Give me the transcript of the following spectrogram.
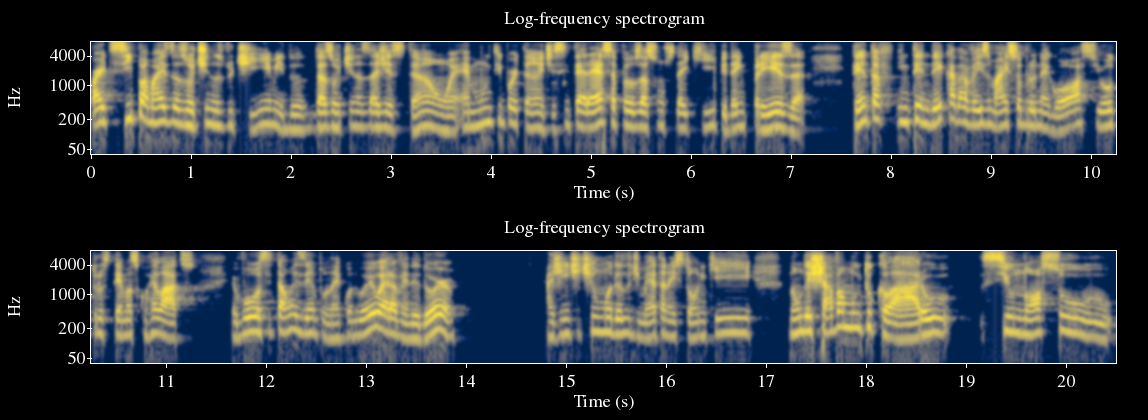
Participa mais das rotinas do time, do, das rotinas da gestão, é, é muito importante. Se interessa pelos assuntos da equipe, da empresa, tenta entender cada vez mais sobre o negócio e outros temas correlatos eu vou citar um exemplo, né? Quando eu era vendedor, a gente tinha um modelo de meta na Stone que não deixava muito claro se o nosso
